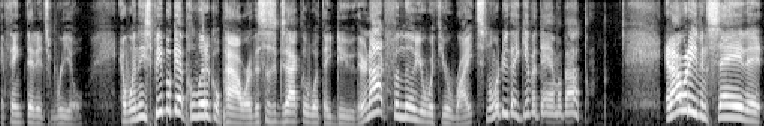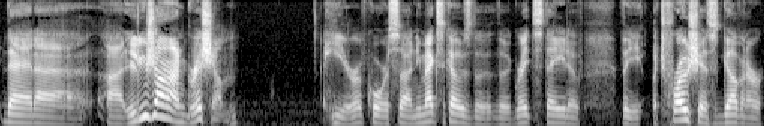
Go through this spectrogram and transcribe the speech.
and think that it's real. And when these people get political power, this is exactly what they do. They're not familiar with your rights, nor do they give a damn about them. And I would even say that that uh, uh, Lujan Grisham here, of course, uh, New Mexico is the the great state of the atrocious governor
